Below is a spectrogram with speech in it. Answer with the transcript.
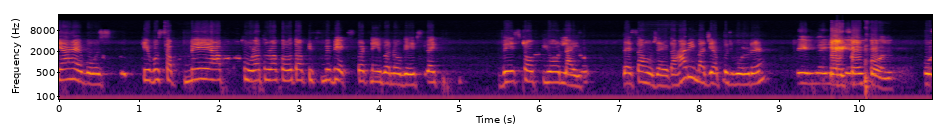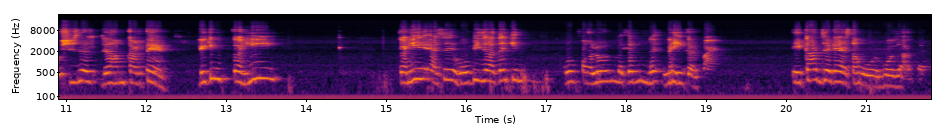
क्या है वो? कि वो सब में आप थोड़ा थोड़ा करो तो आप इसमें भी एक्सपर्ट नहीं बनोगे। It's like waste of your life वैसा हो जाएगा। हाँ रीमा जी आप कुछ बोल रहे हैं? कोशिश हम करते हैं, लेकिन कहीं कहीं ऐसे हो भी जाता है कि वो फॉलो मतलब नहीं कर पाए। एक आध जगह ऐसा हो हो जाता है।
